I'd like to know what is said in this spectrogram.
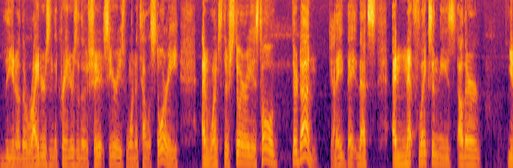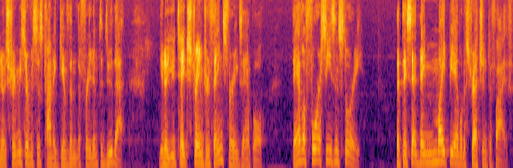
the you know the writers and the creators of those sh- series want to tell a story, and once their story is told, they're done. Yeah. They they that's and Netflix and these other you know streaming services kind of give them the freedom to do that. You know, you take Stranger Things for example. They have a four season story that they said they might be able to stretch into five,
